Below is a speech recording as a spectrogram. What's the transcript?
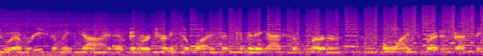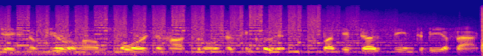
Who have recently died have been returning to life and committing acts of murder. A widespread investigation of funeral homes, morgues, and hospitals has concluded, but it does seem to be a fact.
